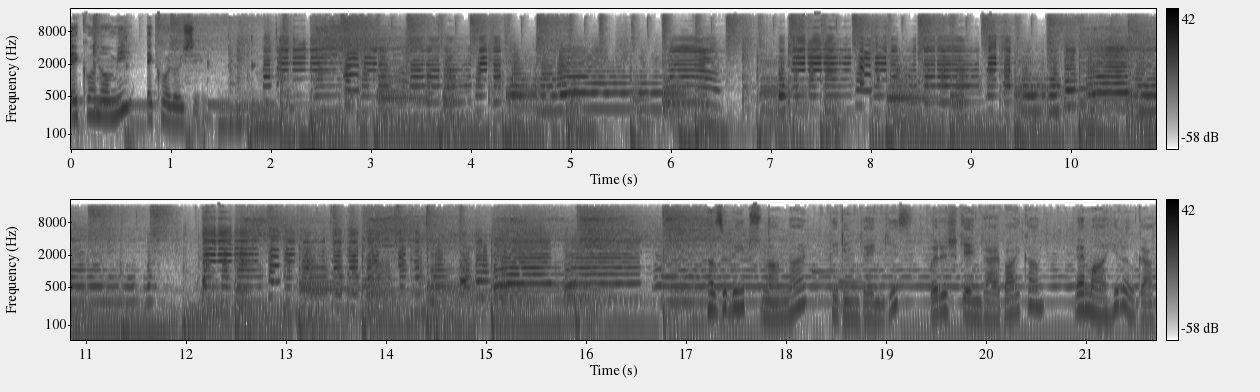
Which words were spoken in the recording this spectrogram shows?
Ekonomi, ekoloji. Hazırlayıp sunanlar Pelin Cengiz, Barış Gencer Baykan ve Mahir Ilgaz.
